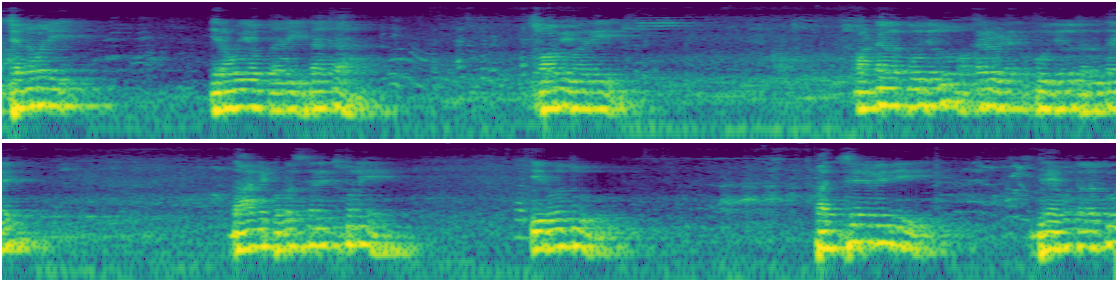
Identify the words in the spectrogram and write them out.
జనవరి ఇరవయో తారీఖు దాకా స్వామివారి మండల పూజలు మకర విడక పూజలు జరుగుతాయి. దాన్ని పురస్కరించుకుని ఈరోజు పద్దెనిమిది దేవతలకు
